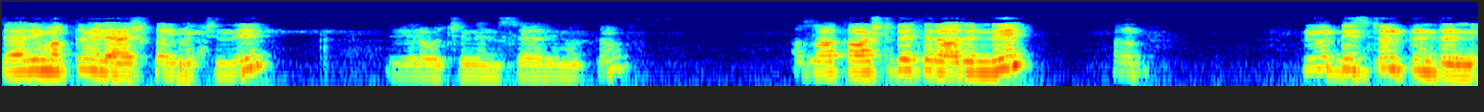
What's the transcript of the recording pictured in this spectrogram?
శారీ మొత్తం ఇలా యాష్ కలర్ వచ్చింది. ఇలా వచ్చిందండి శారీ మొత్తం. అసలు ఆ కాస్ట్కి అయితే రాదండి. ప్యూర్ డిజిటల్ ప్రింట్ అండి.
